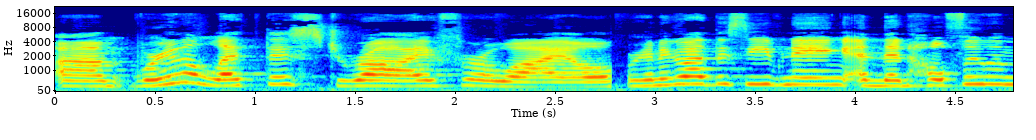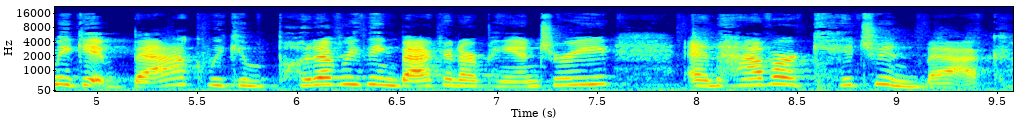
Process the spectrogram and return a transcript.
Um, we're gonna let this dry for a while. We're gonna go out this evening and then hopefully when we get back, we can put everything back in our pantry and have our kitchen back.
